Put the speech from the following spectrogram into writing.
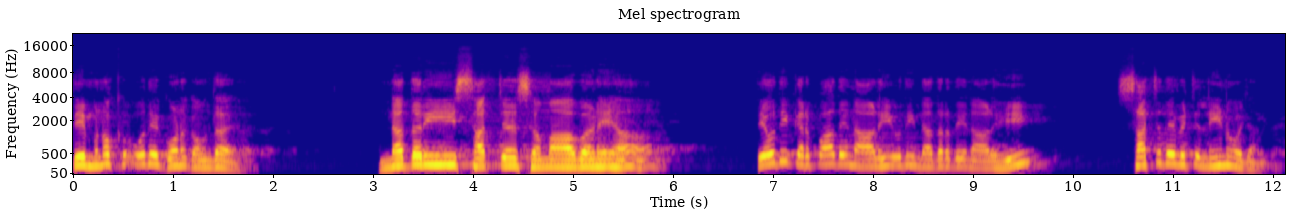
ਤੇ ਮਨੁੱਖ ਉਹਦੇ ਗੁਣ ਗਾਉਂਦਾ ਹੈ। ਨਦਰੀ ਸੱਚ ਸਮਾਵਣਿਆ। ਤੇ ਉਹਦੀ ਕਿਰਪਾ ਦੇ ਨਾਲ ਹੀ, ਉਹਦੀ ਨਦਰ ਦੇ ਨਾਲ ਹੀ ਸੱਚ ਦੇ ਵਿੱਚ ਲੀਨ ਹੋ ਜਾਂਦਾ ਹੈ।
